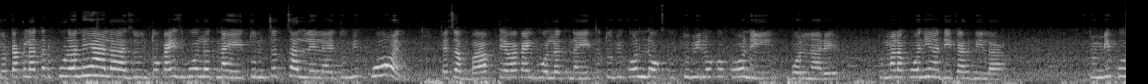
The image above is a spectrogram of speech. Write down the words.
तो टकला तर पुढं नाही आला अजून तो काहीच बोलत नाही. तुमचंच चाललेलं आहे. तुम्ही कोण? त्याचा बाप तेव्हा काही बोलत नाही. तर तुम्ही कोण लोक तुम्ही लोक कोण आहे बोलणारे? तुम्हाला कोणी अधिकार दिला? तुम्ही को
